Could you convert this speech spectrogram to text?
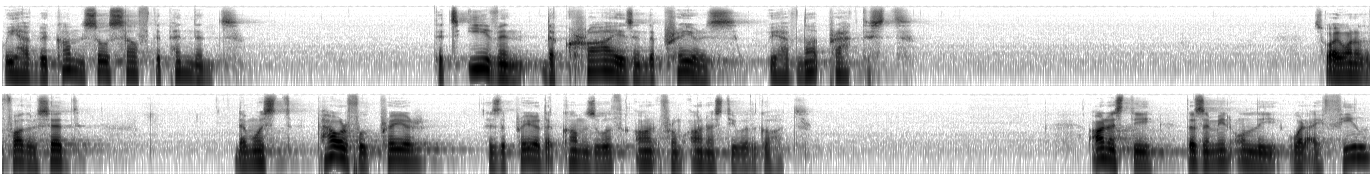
We have become so self dependent that even the cries and the prayers we have not practiced. That's why one of the fathers said, the most powerful prayer is the prayer that comes with, from honesty with God. Honesty doesn't mean only what I feel,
